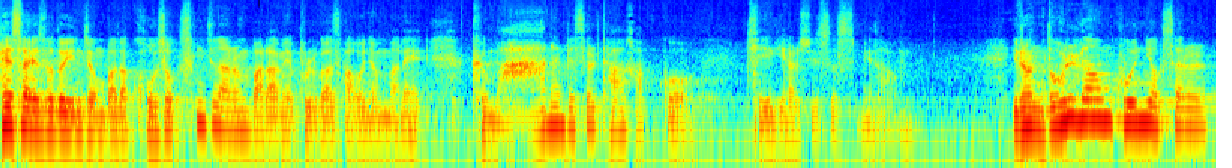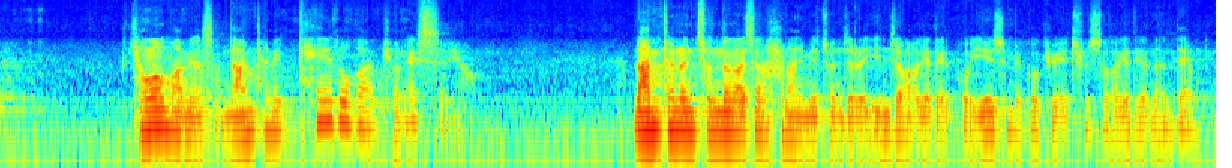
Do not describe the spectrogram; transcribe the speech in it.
회사에서도 인정받아 고속 승진하는 바람에 불과 4, 5년 만에 그 많은 빚을 다 갚고 재기할 수 있었습니다. 이런 놀라운 구원 역사를 경험하면서 남편의 태도가 변했어요. 남편은 전능하신 하나님의 존재를 인정하게 됐고 예수 믿고 교회에 출석하게 되었는데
